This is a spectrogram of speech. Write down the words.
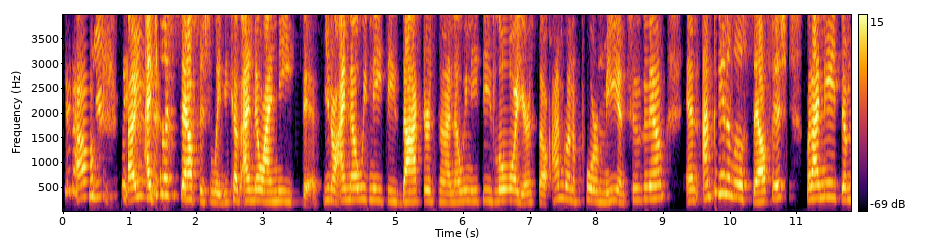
you know. I, I, do it selfishly because I know I need this. You know, I know we need these doctors and I know we need these lawyers. So I'm going to pour me into them. And I'm being a little selfish, but I need them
